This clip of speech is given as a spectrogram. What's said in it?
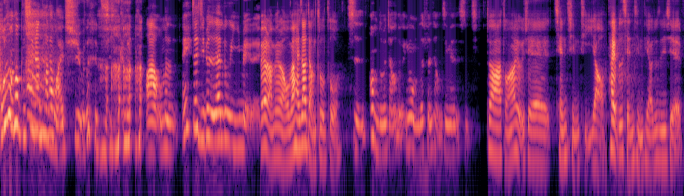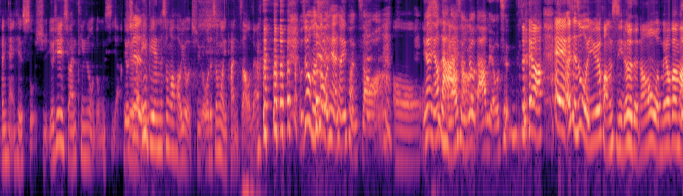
我为什么都不信任他，但我还去，我真的很奇怪 啊！我们哎，这集变成在录医美嘞？没有了，没有了，我们还是要讲做作。是，那我们怎么讲这个？因为我们在分享今天的事情。对啊，总要有一些前情提要，他也不是前情提要，就是一些分享一些琐事。有些人喜欢听这种东西啊，有些人哎，别人的生活好有趣哦，我的生活一团糟这样。我觉得我们的生活听起来像一团糟啊。哦，你看你要打疗程没有打到疗程，对啊，哎，而且是我约黄喜乐的，然后我没有办法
